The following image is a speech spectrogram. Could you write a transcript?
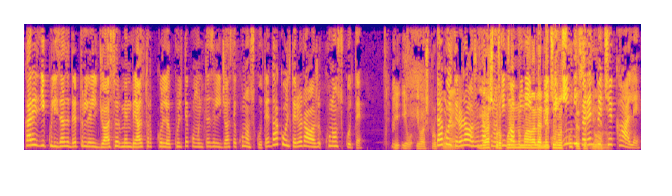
care ridiculizează drepturile religioase ori membrii altor cul- culte, comunități religioase cunoscute, dacă ulterior au ajuns cunoscute. Eu, eu aș propune... Dacă ulterior au ajuns Eu la aș cunoștința propune numai opiniei alea publice, necunoscute să indiferent fie. pe ce cale.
